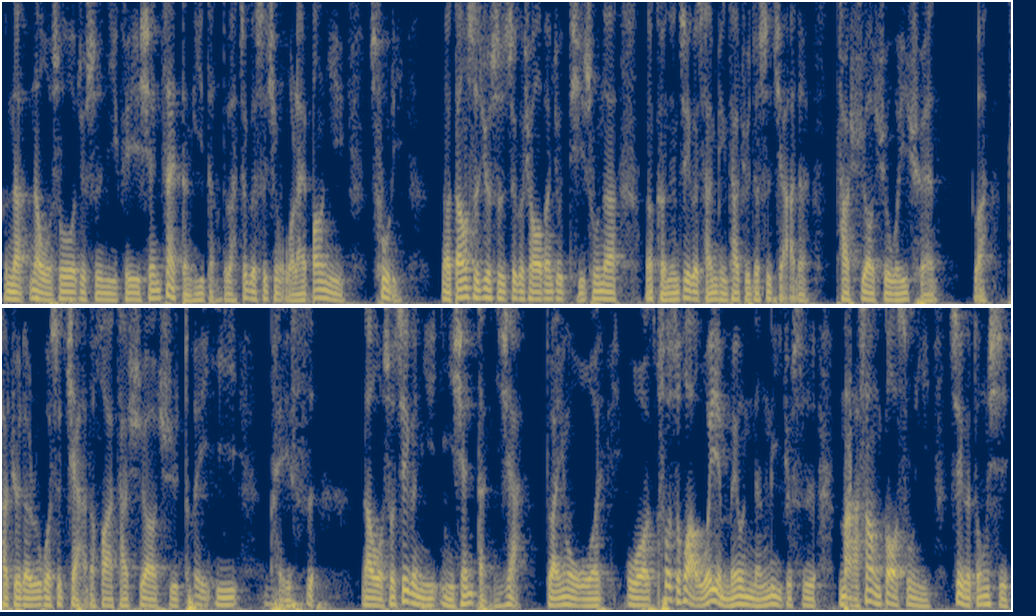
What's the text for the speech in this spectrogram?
那那我说就是你可以先再等一等，对吧？这个事情我来帮你处理。那当时就是这个小伙伴就提出呢，那可能这个产品他觉得是假的，他需要去维权，对吧？他觉得如果是假的话，他需要去退一赔四。那我说这个你你先等一下，对吧？因为我我说实话我也没有能力，就是马上告诉你这个东西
